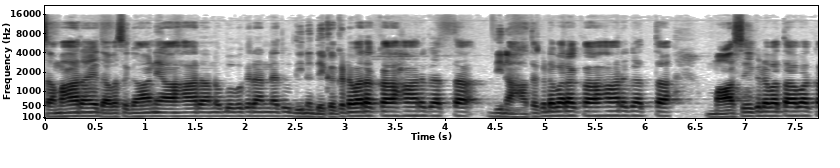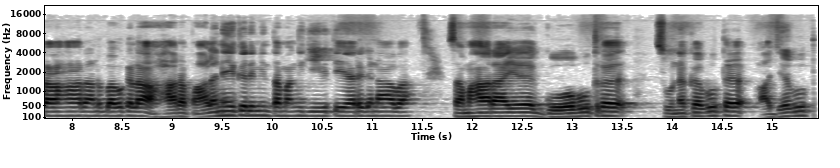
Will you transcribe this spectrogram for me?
සමහර අය දවස ගානේ ආහාර අනුභව කරන්නේ නැතුව දින දෙකකට වරක් ආහාර ගත්තා. දින හතකට වරක් ආහාර ගත්තා. මාසයකට වතාවක් ආහාර අනුභව කළා. ආහාර පාලනය කරමින් තමන්ගේ ජීවිතය අරගෙන ආවා. සමහර අය ගෝපුත්‍ර සුනක වෘත, අජ වෘත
